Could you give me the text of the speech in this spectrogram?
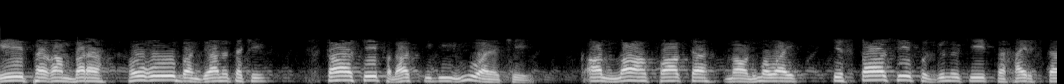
ای پیغمبره هغو بندیانو ته چې ستاسې په لاس کې دي ووایه چې الله پاک ته معلومه وای چې ستاسې په زړونو کې څه خیر شته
